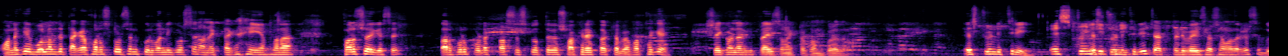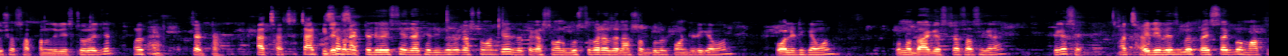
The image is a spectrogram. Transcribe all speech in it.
অনেকেই বললাম যে টাকা খরচ করছেন কুরবানি করছেন অনেক টাকাই আপনারা খরচ হয়ে গেছে। তারপর প্রোডাক্ট পার্সেস করতে হবে শখের একটা ব্যাপার থাকে সেই কারণে আর কি প্রাইস অনেকটা কম করে দেবো S23 S23 চারটা ডিভাইস আছে আমাদের কাছে 256 জিবি স্টোরেজের ওকে। চারটা। আচ্ছা আচ্ছা চার পিস এখন একটা ডিভাইস নিয়ে দেখা দিতে হবে কাস্টমারকে যাতে কাস্টমার বুঝতে পারে যে না সবগুলোর কোয়ান্টিটি কেমন কোয়ালিটি কেমন কোনো দাগ স্ক্র্যাচ আছে কিনা ঠিক আছে? আচ্ছা। এই ডিভাইসগুলোর প্রাইস রাখব মাত্র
